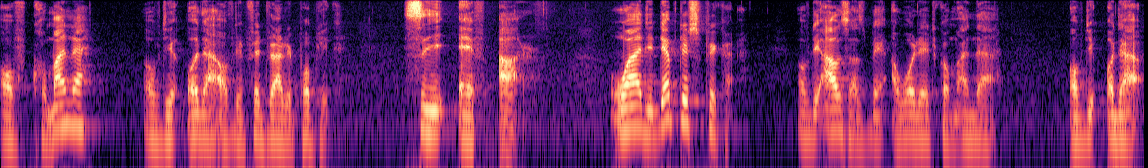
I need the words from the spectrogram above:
of Commander of the Order of the Federal Republic, CFR, while the Deputy Speaker of the House has been awarded Commander of the Order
